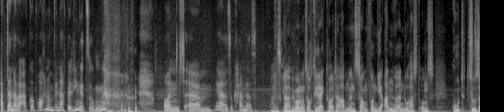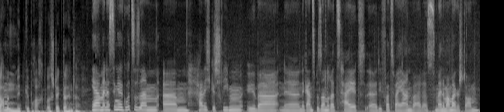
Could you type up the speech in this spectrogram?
Habe dann aber abgebrochen und bin nach Berlin gezogen. und ähm, ja, so kam das. Alles klar, wir wollen uns auch direkt heute Abend einen Song von dir anhören. Du hast uns Gut zusammen mitgebracht. Was steckt dahinter? Ja, meine Single Gut zusammen ähm, habe ich geschrieben über eine, eine ganz besondere Zeit, äh, die vor zwei Jahren war. Da ist meine Mama gestorben.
